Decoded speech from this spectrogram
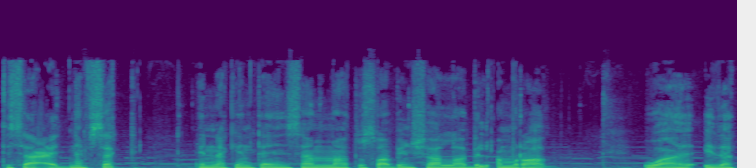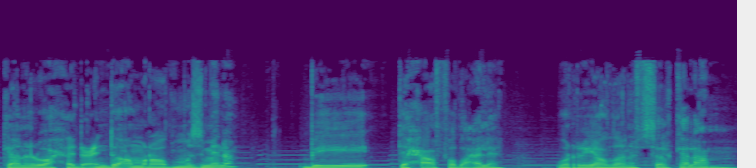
تساعد نفسك أنك أنت إنسان ما تصاب إن شاء الله بالأمراض. وإذا كان الواحد عنده أمراض مزمنة بتحافظ عليه. والرياضة نفس الكلام.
